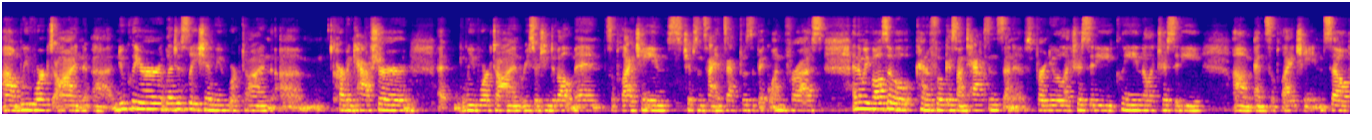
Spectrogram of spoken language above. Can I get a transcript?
Um, we've worked on uh, nuclear legislation. We've worked on carbon capture. Uh, we've worked on research and development, supply chains. Chips and Science Act was a big one for us. And then we've also kind of focused on tax incentives for new electricity, clean electricity, um, and supply chain. So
